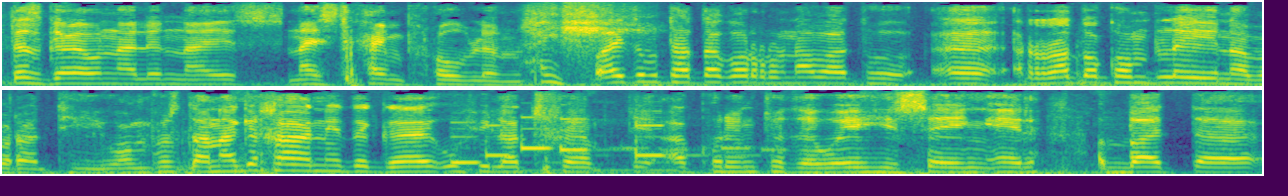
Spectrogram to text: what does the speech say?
this guy o na le nice nice time problems. Ba itse bothata ko rona batho um re rata complaina brati wa mfostana ke gane the guy o feel trapped according to the way he's saying it but uh,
